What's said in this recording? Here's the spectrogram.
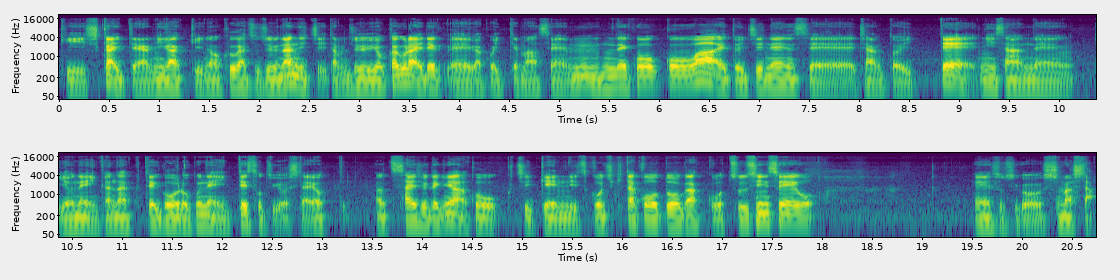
期しか行って2学期の9月十何日多分14日ぐらいで、えー学校行ってません。で高校は、えっと、1年生ちゃんと行って23年4年行かなくて56年行って卒業したよって、最終的には高知県立高知北高等学校通信制をえー卒業しました。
